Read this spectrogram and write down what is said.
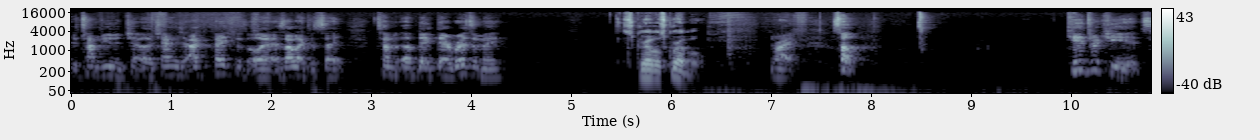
it's time for you to ch- uh, change your occupations, or as I like to say, time to update that resume. Scribble, scribble. Right. So, kids are kids.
